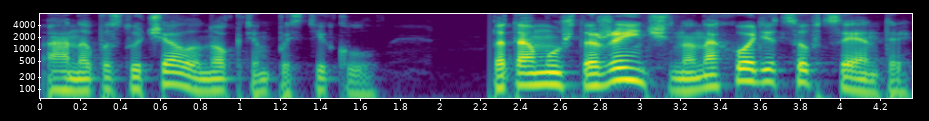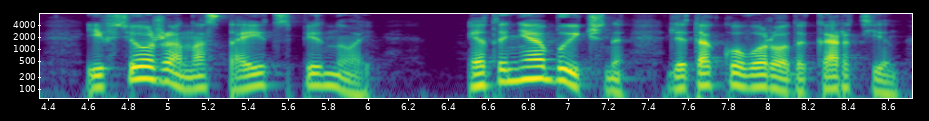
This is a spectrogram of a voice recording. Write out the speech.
Анна постучала ногтем по стеклу. «Потому что женщина находится в центре, и все же она стоит спиной. Это необычно для такого рода картин.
